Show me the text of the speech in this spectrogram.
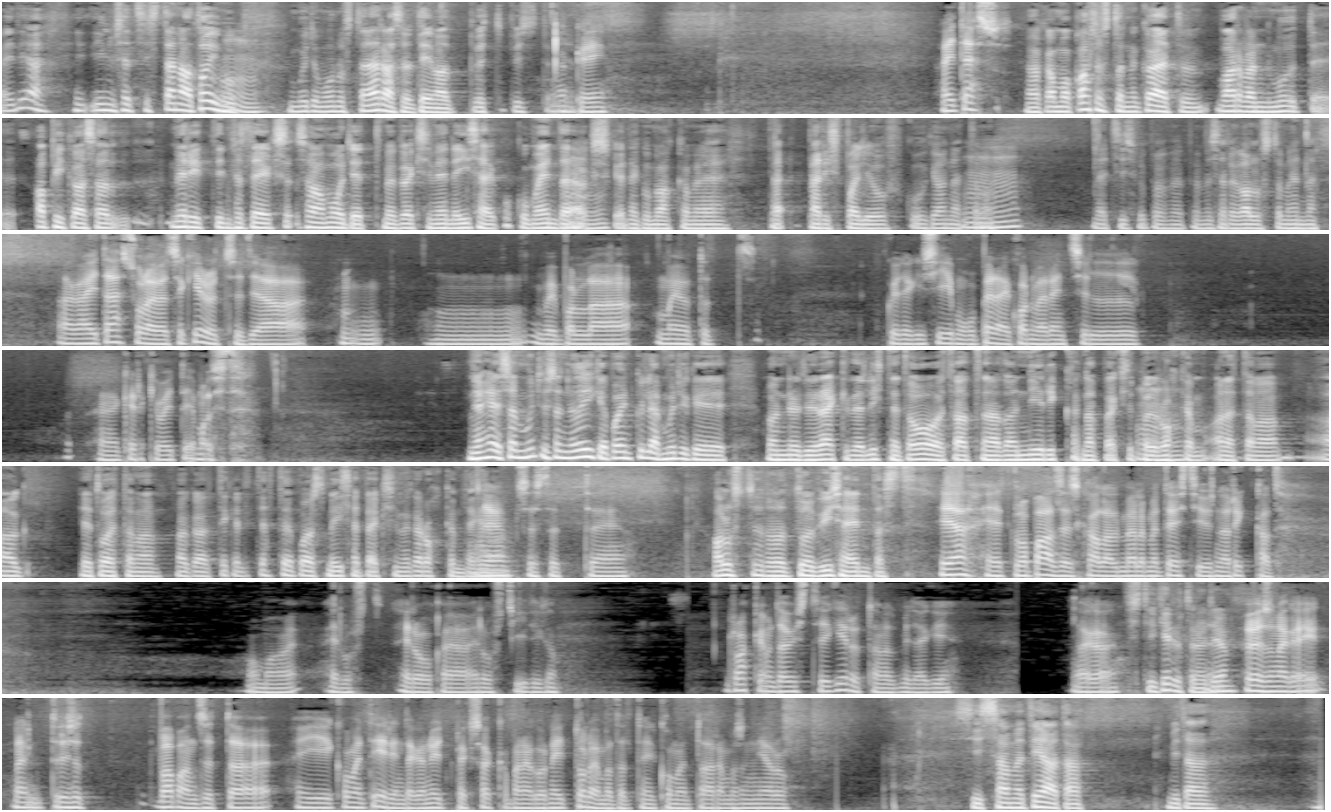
ma ei tea, ilmselt siis täna toimub Mm. mm., muidu ma unustan ära selle teema püst-, püstitada okei okay.. aitäh, aga ma kahtlustan ka, et ma arvan, muud abikaasal Merit ilmselt leiaks samamoodi, et me peaksime enne ise koguma enda mm. -hmm. jaoks, enne kui me hakkame pä- päris palju kuhugi annetama mm. -hmm. et siis võib-olla me peame sellega alustama enne. aga aitäh sulle, et sa kirjutasid ja võib-olla mõjutad kuidagi Siimu perekonverentsil äh, kerkivaid teemasid. jah, ja see on muidu, see on õige point küll, et muidugi on niimoodi rääkida lihtne, et oo, et vaata, nad on nii rikkad, nad peaksid palju mm. -hmm. rohkem annetama ja toetama, aga tegelikult jah, tõepoolest me ise peaksime ka rohkem tegema jah, sest et äh, alustada tuleb ju iseendast. jah, et globaalsel skaalal me oleme tõesti üsna rikkad oma elust, eluga ja elustiiliga. rohkem ta vist ei kirjutanud midagi. aga vist ei kirjutanud jah? ühesõnaga, ta lihtsalt vabandas, et ta ei kommenteerinud, aga nüüd peaks hakkama nagu neid tulema talt neid kommentaare, ma saan nii aru. siis saame teada, mida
